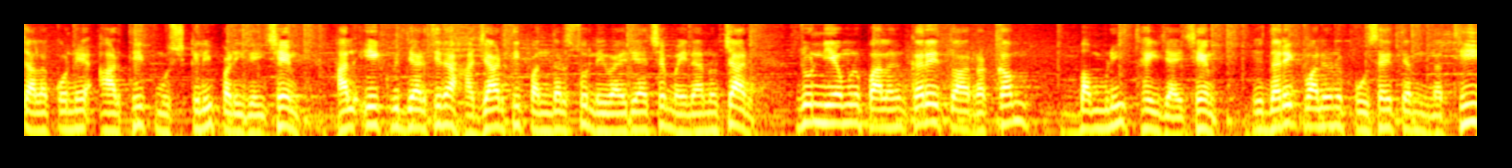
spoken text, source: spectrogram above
ચાલકોને આર્થિક મુશ્કેલી પડી રહી છે. હાલ એક વિદ્યાર્થીના હજારથી પંદરસો લેવાઈ રહ્યા છે મહિનાનો ચાર્જ. જો નિયમોનું પાલન કરે તો આ રકમ બમણી થઈ જાય છે. જે દરેક વાલીઓને પોસાય તેમ નથી,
